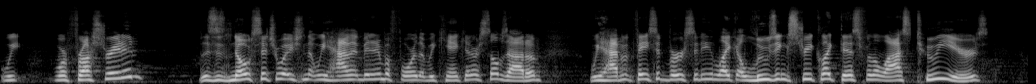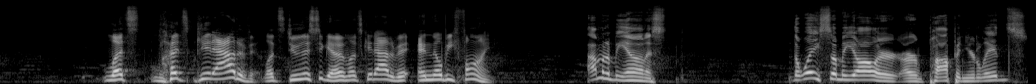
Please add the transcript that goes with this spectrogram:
"We we're frustrated. This is no situation that we haven't been in before that we can't get ourselves out of. We haven't faced adversity like a losing streak like this for the last two years. Let's let's get out of it. Let's do this together and let's get out of it, and they'll be fine. I'm gonna be honest. the way some of y'all are, are popping your lids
